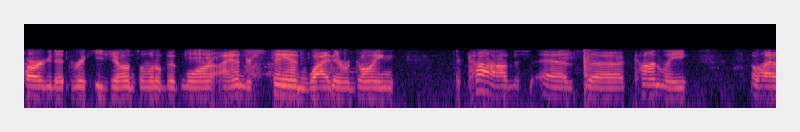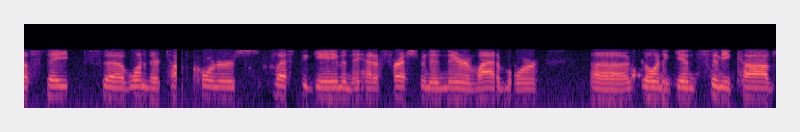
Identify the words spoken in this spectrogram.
targeted Ricky Jones a little bit more. I understand why they were going to Cobbs as uh, Conley, Ohio State's uh, one of their top corners, left the game, and they had a freshman in there, Lattimore, uh, going against Simmie Cobbs.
